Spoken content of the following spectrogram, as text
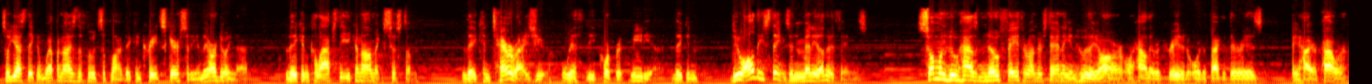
So, yes, they can weaponize the food supply, they can create scarcity, and they are doing that. They can collapse the economic system. They can terrorize you with the corporate media. They can do all these things and many other things. Someone who has no faith or understanding in who they are or how they were created or the fact that there is a higher power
